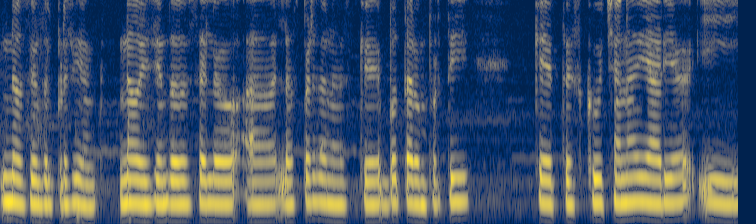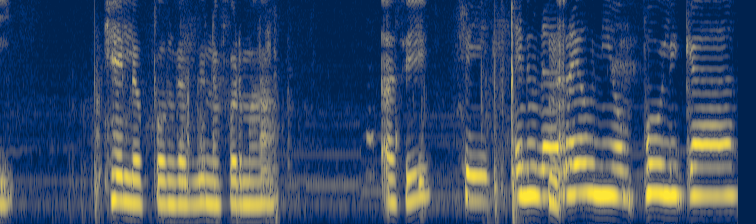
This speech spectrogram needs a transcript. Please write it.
no siendo el presidente, no diciéndoselo a las personas que votaron por ti, que te escuchan a diario y que lo pongas de una forma así. Sí, en una reunión pública,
